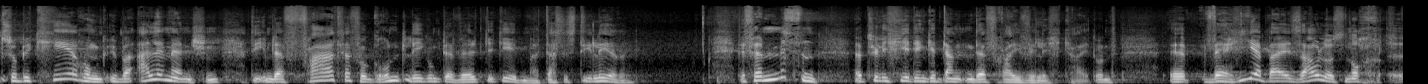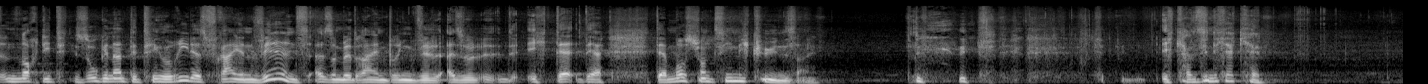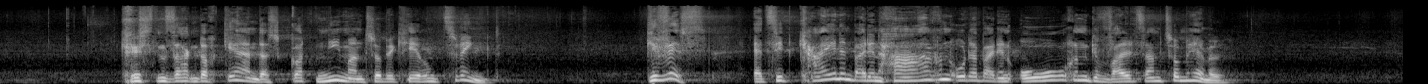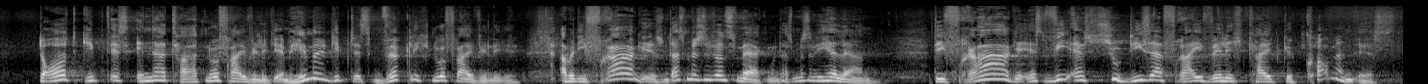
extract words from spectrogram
zur Bekehrung über alle Menschen, die ihm der Vater vor Grundlegung der Welt gegeben hat. Das ist die Lehre. Wir vermissen natürlich hier den Gedanken der Freiwilligkeit. Und äh, wer hier bei Saulus noch, äh, noch die sogenannte Theorie des freien Willens also mit reinbringen will, also äh, ich, der, der, der muss schon ziemlich kühn sein. ich kann sie nicht erkennen. Christen sagen doch gern, dass Gott niemand zur Bekehrung zwingt. Gewiss, er zieht keinen bei den Haaren oder bei den Ohren gewaltsam zum Himmel. Dort gibt es in der Tat nur Freiwillige. Im Himmel gibt es wirklich nur Freiwillige. Aber die Frage ist, und das müssen wir uns merken, und das müssen wir hier lernen, die Frage ist, wie es zu dieser Freiwilligkeit gekommen ist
